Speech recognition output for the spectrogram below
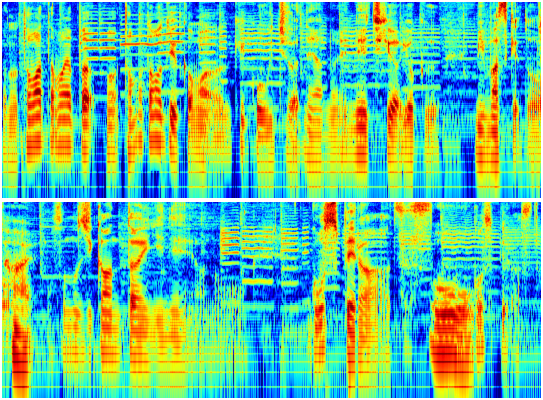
あのたまたまやっぱまあたまたまというか、まあ、結構うちはねあの NHK はよく見ますけど、はい。その時間帯にねあのゴスペラーズゴスペラーズだっ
